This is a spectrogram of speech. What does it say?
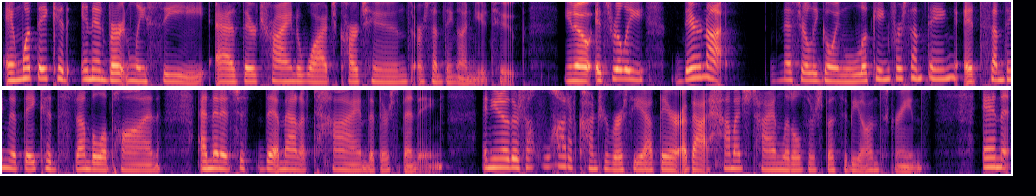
and what they could inadvertently see as they're trying to watch cartoons or something on YouTube. You know, it's really, they're not necessarily going looking for something, it's something that they could stumble upon. And then it's just the amount of time that they're spending. And you know, there's a lot of controversy out there about how much time littles are supposed to be on screens. And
